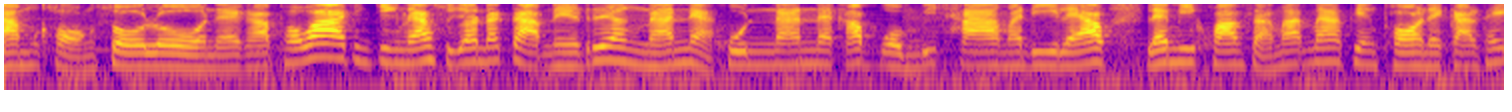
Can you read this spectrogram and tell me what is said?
ดำของโซโลนะครับเพราะว่าาจริง ๆ แล้วสุดยอดนักดาบในเรื่องนั้นเนี่ยคุณนั้นนะครับบ่มวิชามาดีแล้ว และมีความสามารถมากเพียงพอในการให้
